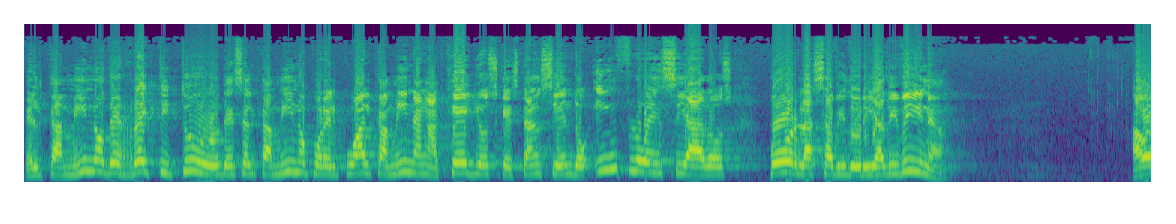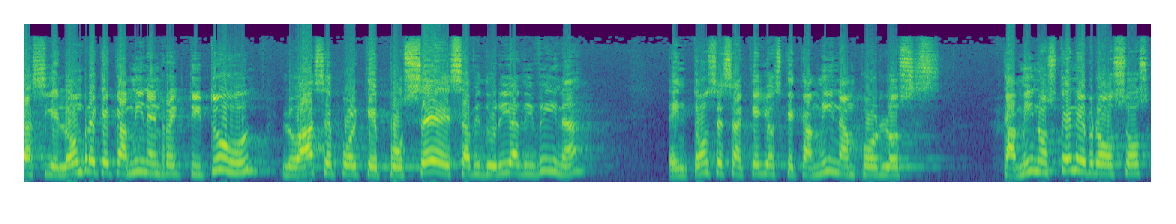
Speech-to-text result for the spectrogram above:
El camino de rectitud es el camino por el cual caminan aquellos que están siendo influenciados por la sabiduría divina. Ahora, si el hombre que camina en rectitud lo hace porque posee sabiduría divina, entonces aquellos que caminan por los caminos tenebrosos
